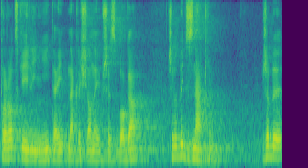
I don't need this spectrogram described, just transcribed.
prorockiej linii, tej nakreślonej przez Boga, żeby być znakiem, żeby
